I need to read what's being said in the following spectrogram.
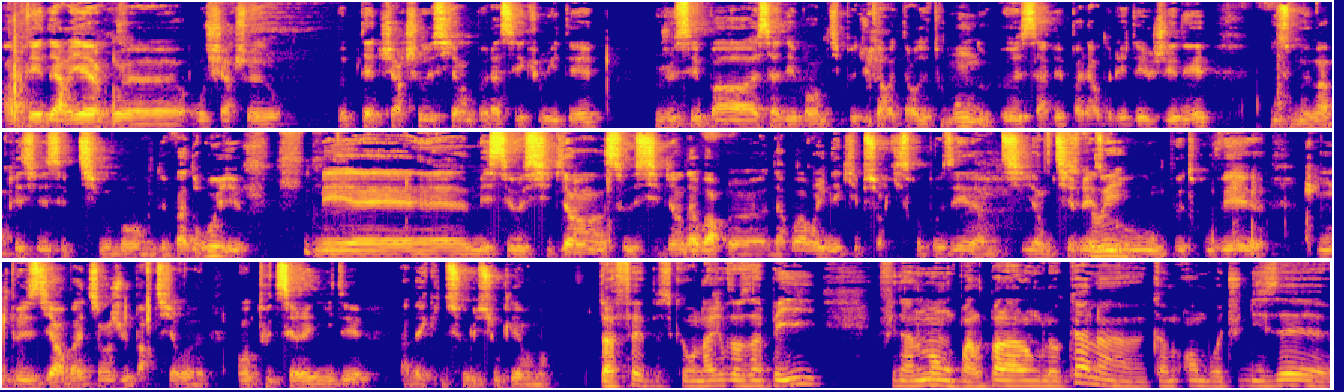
Après, derrière, euh, on cherche, on peut peut-être chercher aussi un peu la sécurité. Je sais pas, ça dépend un petit peu du caractère de tout le monde. Eux, ça avait pas l'air de les gêner. Ils ont même apprécié ces petits moments de vadrouille. Mais, euh, mais c'est aussi bien, c'est aussi bien d'avoir, euh, d'avoir une équipe sur qui se reposer, un petit, un petit réseau Oui. où on peut trouver, où on peut se dire, bah tiens, je vais partir euh, en toute sérénité avec une solution clé en main. Tout à fait, parce qu'on arrive dans un pays, finalement, on parle pas la langue locale. hein. Comme Ambre, tu disais,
